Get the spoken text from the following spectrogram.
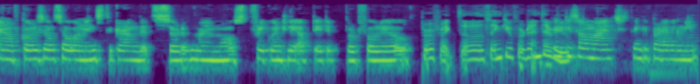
And of course, also on Instagram, that's sort of my most frequently updated portfolio. Perfect. So thank you for the interview. Thank you so much. Thank you for having me.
